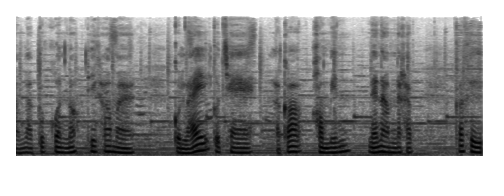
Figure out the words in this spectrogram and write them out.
สำหรับทุกคนเนาะที่เข้ามา กดไลค์กดแชร์ แล้วก็คอมเมนต์แนะนำนะครับ ก็คือ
